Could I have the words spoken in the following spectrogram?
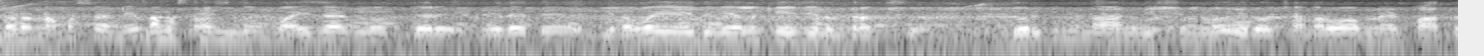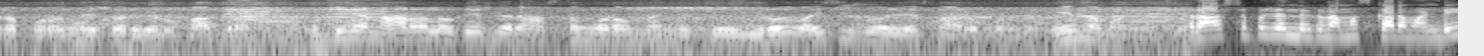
మేడం నమస్తే అండి. నమస్తే. ప్రస్తుతం వైజాగ్లో ఏదైతే ఇరవై ఐదు వేల కేజీలు డ్రగ్స్ దొరికిన దాని విషయంలో ఈరోజు చంద్రబాబు నాయుడు పాత్ర పురంధేశ్వరి గారి పాత్ర ముఖ్యంగా నారా లోకేష్ గారి హస్తం కూడా ఉందని చెప్పి ఈరోజు వైసీపీ వాళ్ళు చేస్తున్న ఆరోపణలు ఏం సమాధానం రాష్ట్ర ప్రజలందరికీ నమస్కారం అండి.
